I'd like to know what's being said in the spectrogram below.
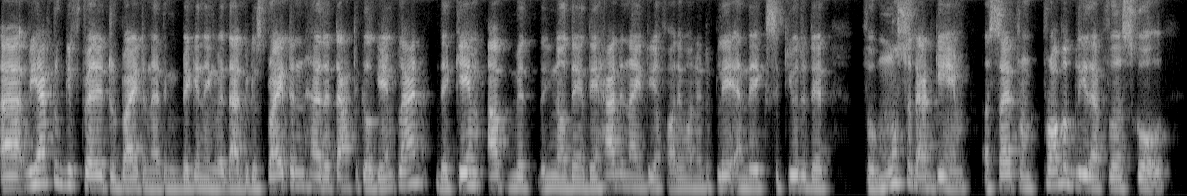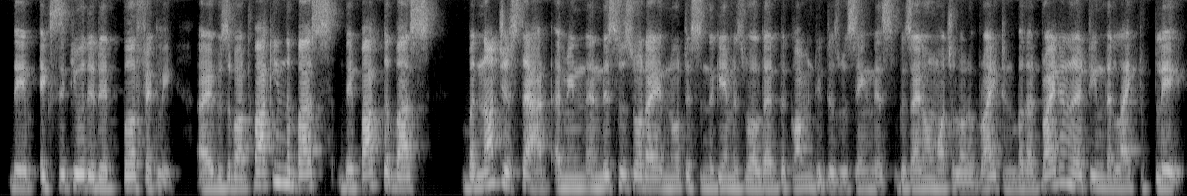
uh, we have to give credit to Brighton. I think beginning with that because Brighton had a tactical game plan. They came up with you know they they had an idea of how they wanted to play and they executed it for most of that game, aside from probably that first goal, they executed it perfectly. It was about parking the bus. They parked the bus, but not just that. I mean, and this was what I noticed in the game as well that the commentators were saying this because I don't watch a lot of Brighton, but that Brighton are a team that like to play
